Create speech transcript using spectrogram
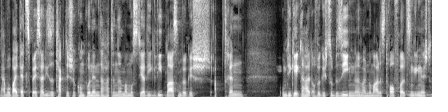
Ja, wobei Dead Space ja diese taktische Komponente hatte, ne? Man musste ja die Gliedmaßen wirklich abtrennen, um die Gegner halt auch wirklich zu besiegen, ne? Weil normales Draufholzen ging nicht.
